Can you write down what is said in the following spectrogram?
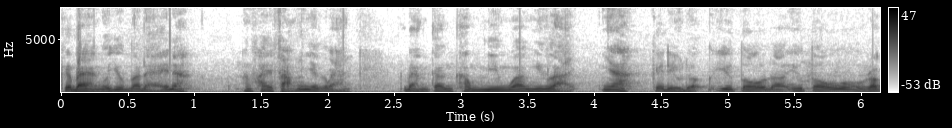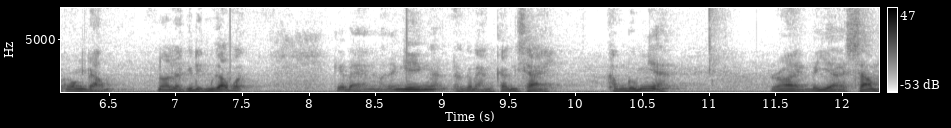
cái bàn của chúng ta để nè nó phải phẳng nha các bạn. Cái bàn cân không nghiêng qua nghiêng lại nha. Cái điều đó yếu tố đó yếu tố rất quan trọng. Nó là cái điểm gốc á. Cái bàn mà nó nghiêng á là cái bàn cân sai. Không đúng nha. Rồi bây giờ xong.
